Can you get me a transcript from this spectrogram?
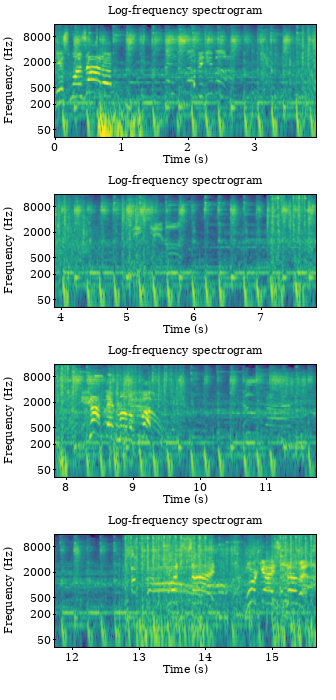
This one's out of. Got that motherfucker. Left side! More guys coming!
